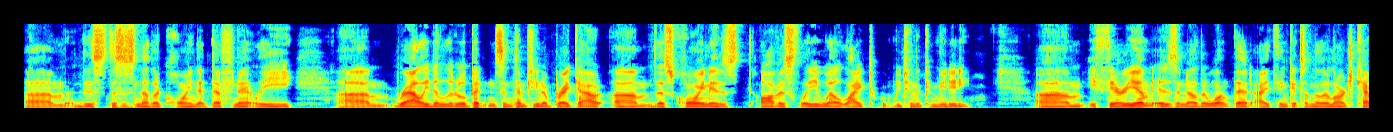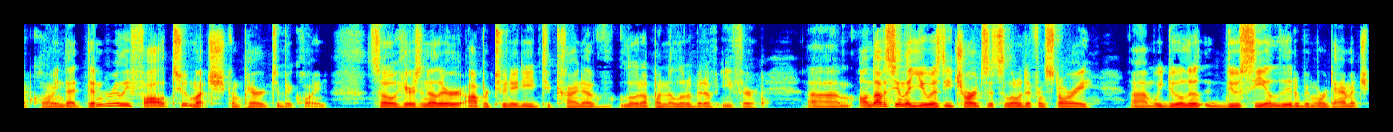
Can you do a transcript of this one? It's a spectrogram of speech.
Um, this this is another coin that definitely um, rallied a little bit and it's attempting to break out. Um, this coin is obviously well liked between the community. Um, Ethereum is another one that I think it's another large cap coin that didn't really fall too much compared to Bitcoin. So here's another opportunity to kind of load up on a little bit of Ether. Um, obviously on the USD charts, it's a little different story. Um, we do little, do see a little bit more damage.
